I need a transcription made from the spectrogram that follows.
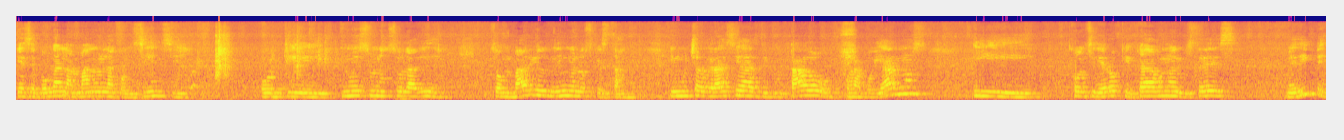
que se pongan la mano en la conciencia, porque no es una sola vida, son varios niños los que están. Y muchas gracias, diputado, por apoyarnos y considero que cada uno de ustedes mediten,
